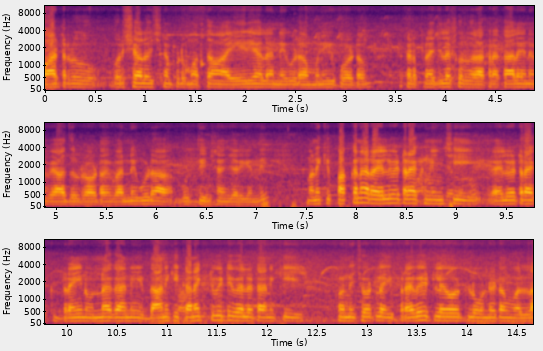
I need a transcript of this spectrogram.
వాటరు వర్షాలు వచ్చినప్పుడు మొత్తం ఆ ఏరియాలన్నీ కూడా మునిగిపోవడం ఇక్కడ ప్రజలకు రకరకాలైన వ్యాధులు రావడం ఇవన్నీ కూడా గుర్తించడం జరిగింది. మనకి పక్కన రైల్వే ట్రాక్ నుంచి రైల్వే ట్రాక్ డ్రైన్ ఉన్నా కానీ దానికి కనెక్టివిటీ వెళ్ళటానికి కొన్ని చోట్ల ఈ ప్రైవేట్ లేఅవుట్లు ఉండటం వల్ల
